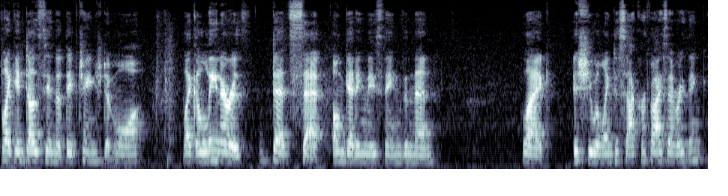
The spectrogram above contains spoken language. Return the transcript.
like it does seem that they've changed it more. Like Alina is dead set on getting these things and then like is she willing to sacrifice everything?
